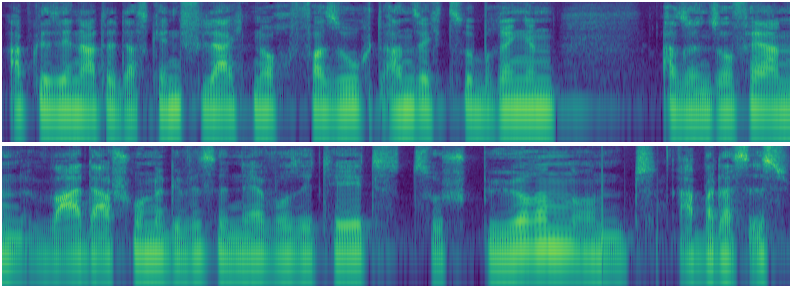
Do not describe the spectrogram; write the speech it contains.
abgesehen hatte, das Kind vielleicht noch versucht an sich zu bringen, also insofern war da schon eine gewisse Nervosität zu spüren und aber das ist,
